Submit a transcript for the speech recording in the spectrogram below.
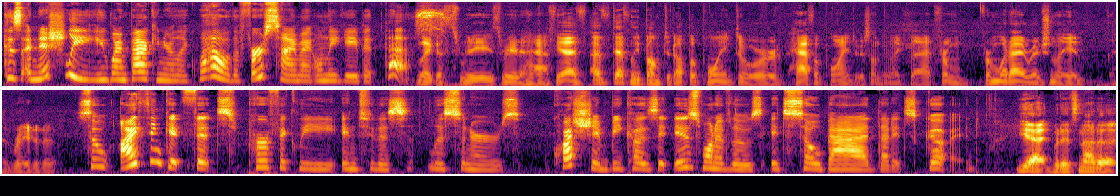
Because initially you went back and you're like, wow, the first time I only gave it this. like a three, three and a half. Yeah, I've, I've definitely bumped it up a point or half a point or something like that from from what I originally had, had rated it. So I think it fits perfectly into this listener's question because it is one of those it's so bad that it's good. Yeah, but it's not a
